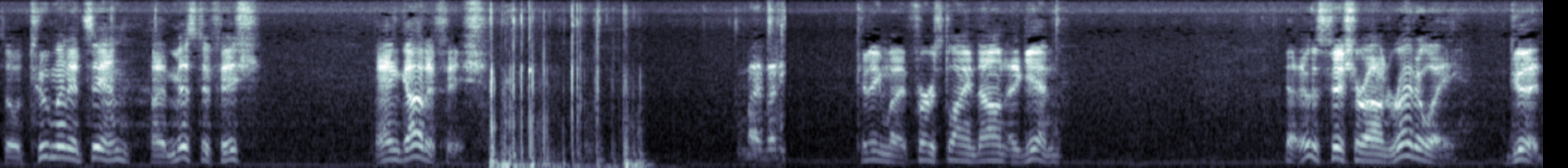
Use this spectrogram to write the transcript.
So two minutes in, I missed a fish and got a fish. Bye, buddy. Getting my first line down again. Yeah, there was fish around right away. Good.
